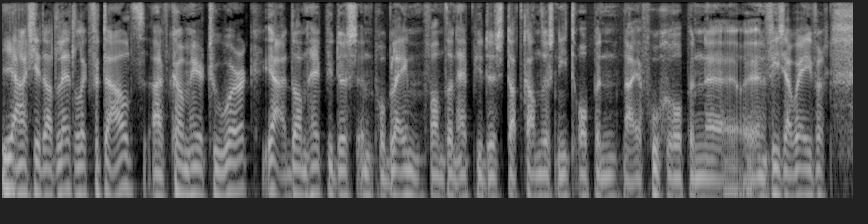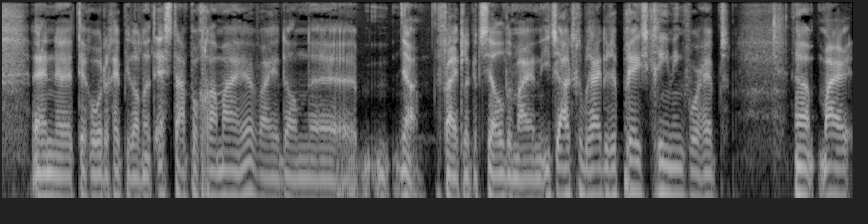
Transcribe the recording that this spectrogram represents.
Ja. En als je dat letterlijk vertaalt, I've come here to work. Ja, dan heb je dus een probleem. Want dan heb je dus, dat kan dus niet op een, nou ja, vroeger op een, een visa waiver. En uh, tegenwoordig heb je dan het ESTA-programma, waar je dan uh, ja, feitelijk hetzelfde, maar een iets uitgebreidere pre-screening voor hebt. Maar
